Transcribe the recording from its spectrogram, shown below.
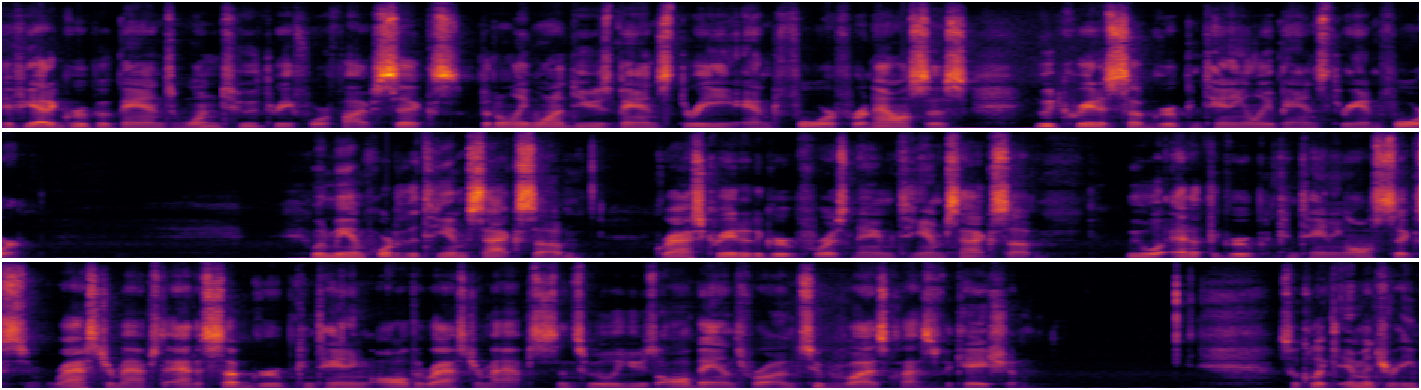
if you had a group of bands 1, 2, 3, 4, 5, 6, but only wanted to use bands 3 and 4 for analysis, you would create a subgroup containing only bands 3 and 4. When we imported the tmsac sub, GRASS created a group for us named tmsac sub. We will edit the group containing all six raster maps to add a subgroup containing all the raster maps, since we will use all bands for our unsupervised classification. So click Imagery,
